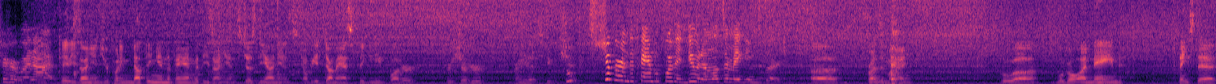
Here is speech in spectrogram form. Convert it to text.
sure, why not? Okay, these onions, you're putting nothing in the pan with these onions, just the onions. Don't be a dumbass think you need butter or sugar or any of that stupid shit. Sugar in the pan before they do it, unless they're making dessert. Uh, friends of mine who uh, will go unnamed thinks that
